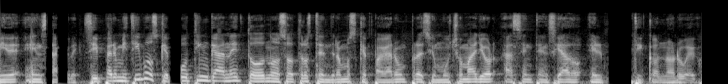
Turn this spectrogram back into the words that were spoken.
Mide en sangre. Si permitimos que Putin gane, todos nosotros tendremos que pagar un precio mucho mayor, ha sentenciado el político noruego.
